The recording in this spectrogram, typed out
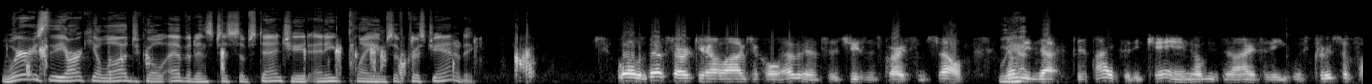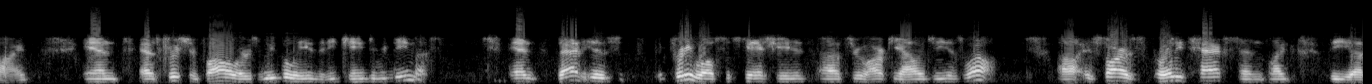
Where is the archaeological evidence to substantiate any claims of Christianity? Well, the best archaeological evidence is Jesus Christ himself. We Nobody de- denies that he came. Nobody denies that he was crucified. And as Christian followers, we believe that he came to redeem us. And that is pretty well substantiated uh, through archaeology as well. Uh, as far as early texts and like the uh,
